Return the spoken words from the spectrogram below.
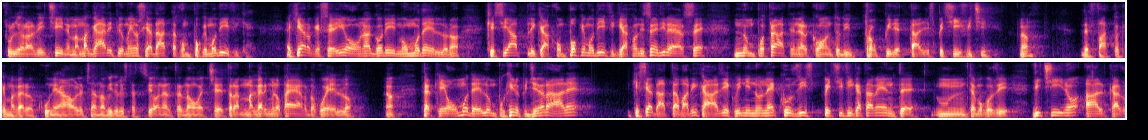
sugli orari del cinema, magari più o meno si adatta con poche modifiche. È chiaro che se io ho un algoritmo, un modello no, che si applica con poche modifiche a condizioni diverse, non potrà tener conto di troppi dettagli specifici no? del fatto che magari alcune aule hanno videoregistrazione, altre no, eccetera, magari me lo perdo quello, no? perché ho un modello un pochino più generale che si adatta a vari casi e quindi non è così specificatamente mm, diciamo così, vicino caso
